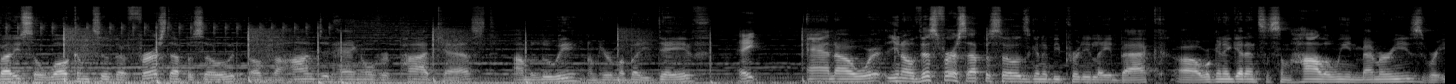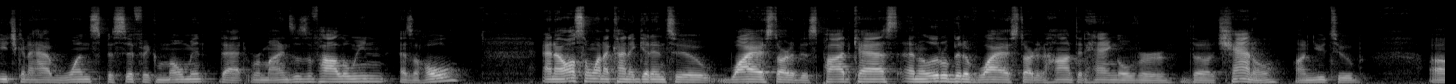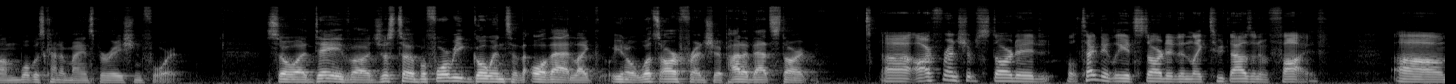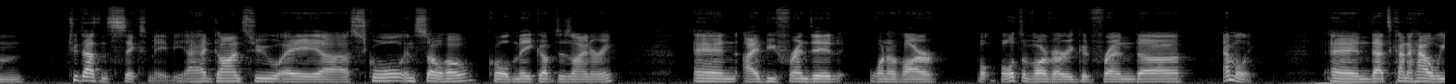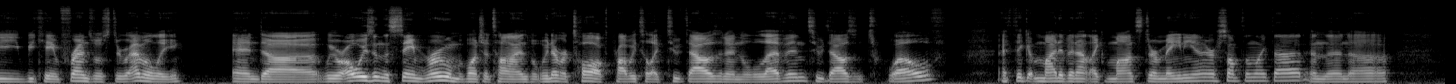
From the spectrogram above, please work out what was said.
everybody. So, welcome to the first episode of the Haunted Hangover podcast. I'm Louie, and I'm here with my buddy Dave. Hey. And uh, we're, you know, this first episode is going to be pretty laid back. Uh, we're going to get into some Halloween memories. We're each going to have one specific moment that reminds us of Halloween as a whole. And I also want to kind of get into why I started this podcast and a little bit of why I started Haunted Hangover, the channel on YouTube. Um, what was kind of my inspiration for it. So, uh, Dave, uh, just to before we go into the, all that, like, you know, what's our friendship? How did that start? Uh, our friendship started, well, technically it started in like 2005. Um, 2006, maybe. I had gone to a uh, school in Soho called Makeup Designory, and I befriended one of our, both of our very good friend, uh, Emily. And that's kind of how we became friends was through Emily. And uh, we were always in the same room a bunch of times, but we never talked probably till like 2011, 2012 I think it might have been at like Monster Mania or something like that, and then uh,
